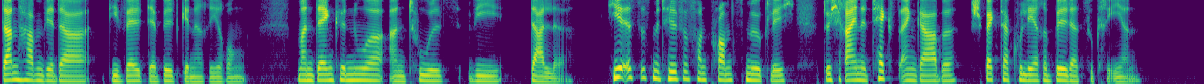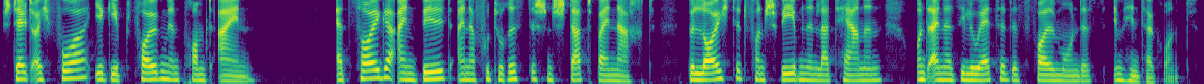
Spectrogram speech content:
Dann haben wir da die Welt der Bildgenerierung. Man denke nur an Tools wie Dalle. Hier ist es mit Hilfe von Prompts möglich, durch reine Texteingabe spektakuläre Bilder zu kreieren. Stellt euch vor, ihr gebt folgenden Prompt ein. Erzeuge ein Bild einer futuristischen Stadt bei Nacht, beleuchtet von schwebenden Laternen und einer Silhouette des Vollmondes im Hintergrund.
